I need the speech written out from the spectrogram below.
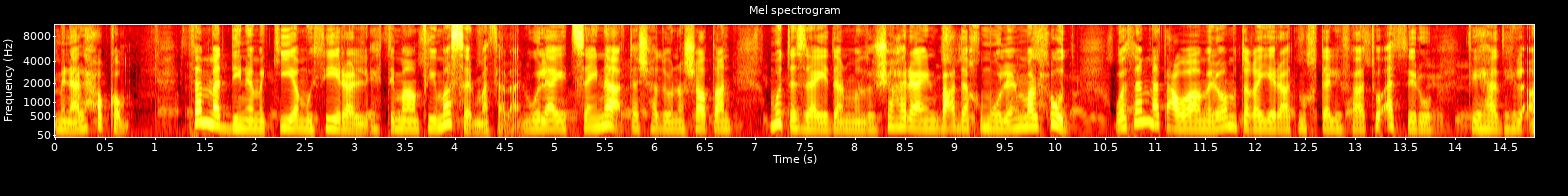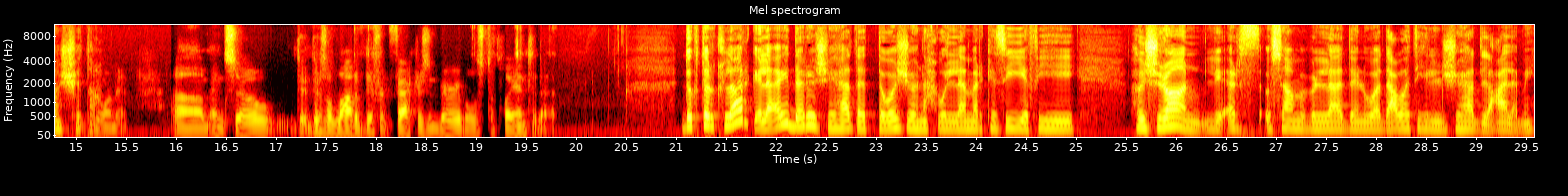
من الحكم. ثمة ديناميكية مثيرة للاهتمام في مصر مثلا ولاية سيناء تشهد نشاطا متزايدا منذ شهرين بعد خمول ملحوظ وثمة عوامل ومتغيرات مختلفة تؤثر في هذه الأنشطة Um. دكتور كلارك إلى أي درجة هذا التوجه نحو اللامركزية فيه هجران لإرث أسامة بن لادن ودعوته للجهاد العالمي؟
